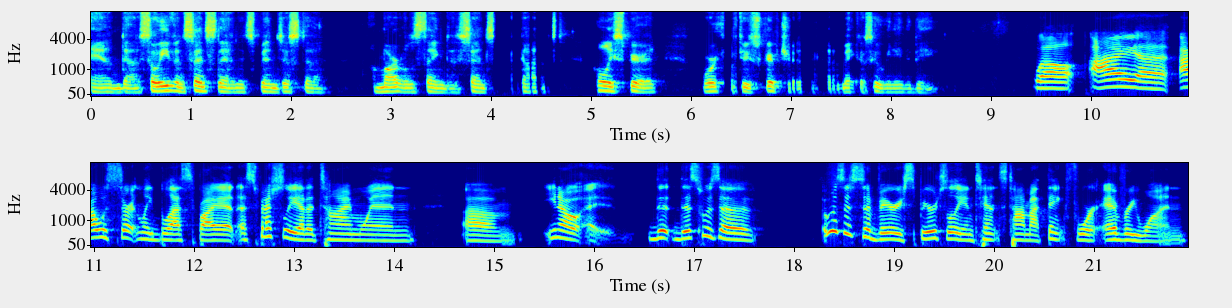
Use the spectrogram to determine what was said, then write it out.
And uh, so even since then, it's been just a, a, marvelous thing to sense God's Holy Spirit working through scripture to kind of make us who we need to be. Well, I uh, I was certainly blessed by it, especially at a time when, um, you know, th- this was a it was just a very spiritually intense time i think for everyone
